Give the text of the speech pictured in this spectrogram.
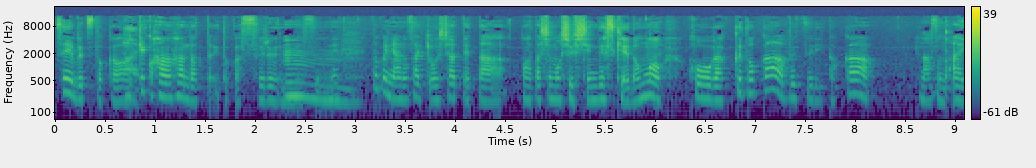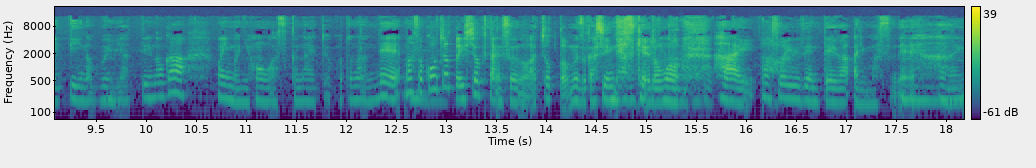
生物とかははい。結構半々だったりとかするんですようんね。特にあのさっきおっしゃってたまあ私も出身ですけれども工学とか物理とか、まあ、その IT の分野っていうのが、まあ、今日本は少ないということなんで、まあ、そこをちょっと一緒くたにするのはちょっと難しいんですけれども、はい。まあ、そういう前提がありますね。はい。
